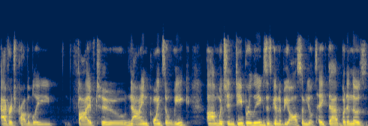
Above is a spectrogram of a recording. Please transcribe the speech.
average probably five to nine points a week, um, which in deeper leagues is going to be awesome. You'll take that. But in those,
